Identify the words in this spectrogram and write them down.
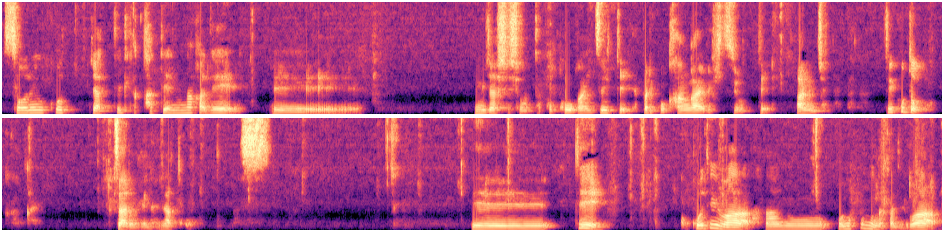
それをこうやってきた過程の中で、えー、生み出してしまったこう公害について、やっぱりこう考える必要ってあるんじゃないかな、ということを考えざるを得ないなと思っています。えー、で、ここでは、あの、この本の中では、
